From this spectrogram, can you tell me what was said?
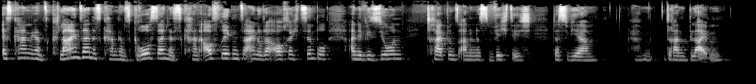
es kann ganz klein sein, es kann ganz groß sein, es kann aufregend sein oder auch recht simpel. Eine Vision treibt uns an und es ist wichtig, dass wir ähm, dran bleiben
